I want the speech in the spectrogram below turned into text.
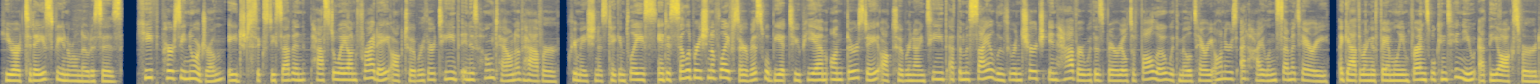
Here are today's funeral notices. Keith Percy Nordrum, aged 67, passed away on Friday, October 13th in his hometown of Havre. Cremation has taken place, and his celebration of life service will be at 2 p.m. on Thursday, October 19th at the Messiah Lutheran Church in Havre with his burial to follow with military honors at Highland Cemetery. A gathering of family and friends will continue at the Oxford.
